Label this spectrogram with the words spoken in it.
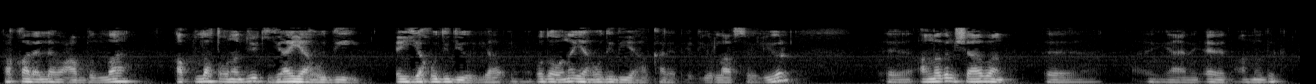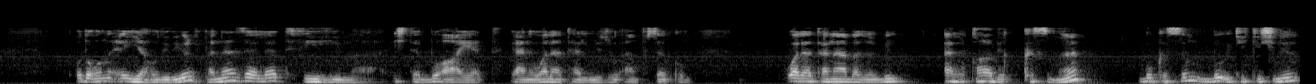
Fakalellehu Abdullah Abdullah da ona diyor ki ya Yahudi ey Yahudi diyor. Ya, o da ona Yahudi diye hakaret ediyor. Laf söylüyor. E, anladım Şaban. E, yani evet anladık. O da ona ey Yahudi diyor. Fenezelet fihima. İşte bu ayet. Yani وَلَا تَلْمِزُوا أَنْفُسَكُمْ وَلَا تَنَابَزُوا بِالْاَلْقَابِ kısmı bu kısım bu iki kişinin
